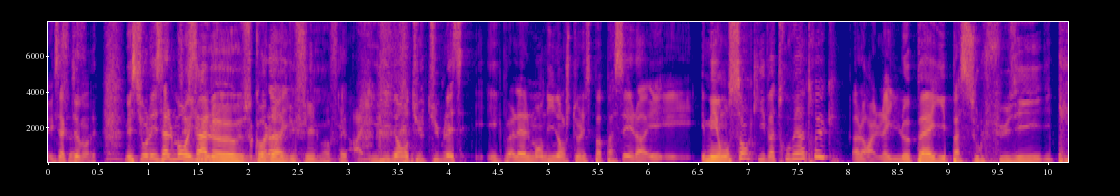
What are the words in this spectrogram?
Exactement. ça, Mais sur les Allemands, C'est ça le scandale voilà, du il- film en fait. Ah, il dit non, tu, tu me laisses. Et l'Allemand dit non, je te laisse pas passer là. Et, et- mais on sent qu'il va trouver un truc. Alors là, il le paye, il passe sous le fusil. Il dit, pff,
